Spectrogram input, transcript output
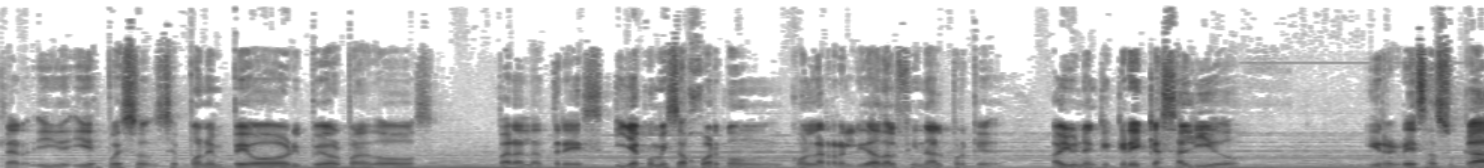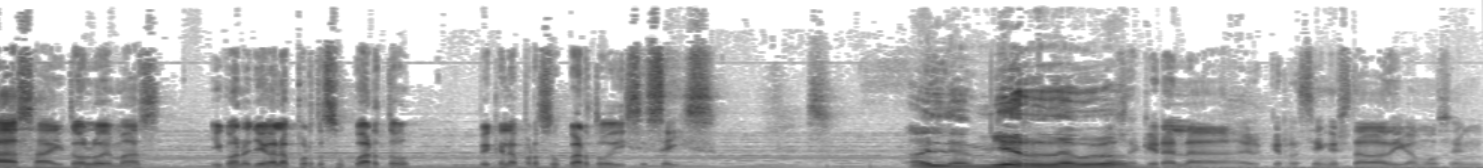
Claro, y, y después so- se ponen peor y peor para dos, para la tres. Y ya comienza a jugar con, con la realidad al final porque hay una en que cree que ha salido y regresa a su casa y todo lo demás. Y cuando llega a la puerta de su cuarto, ve que en la puerta de su cuarto dice 6. A la mierda, O weón. sea, que era la, el que recién estaba, digamos, en,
